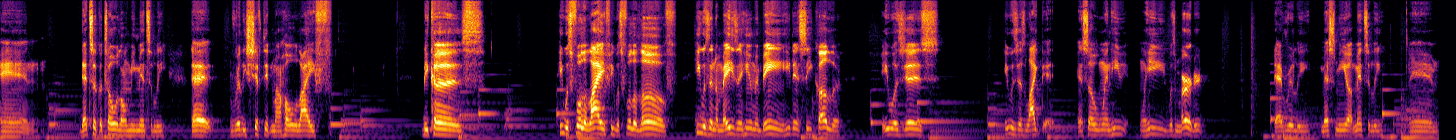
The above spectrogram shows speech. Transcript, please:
and that took a toll on me mentally. That really shifted my whole life because he was full of life. He was full of love. He was an amazing human being. He didn't see color he was just he was just like that and so when he when he was murdered that really messed me up mentally and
